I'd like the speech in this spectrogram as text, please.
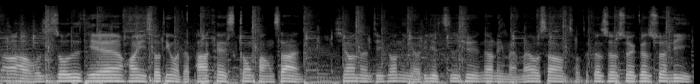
大家好，我是周日天，欢迎收听我的 Podcast 攻防战，希望能提供你有力的资讯，让你买卖路上走得更顺遂、更顺利。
